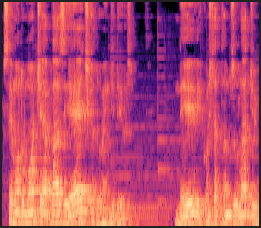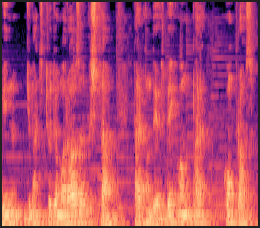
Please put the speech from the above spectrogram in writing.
o Sermão do Monte é a base ética do reino de Deus. Nele constatamos o lado divino de uma atitude amorosa do cristão para com Deus, bem como para com o próximo.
